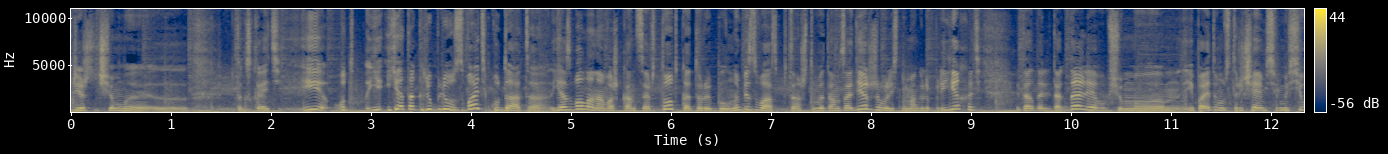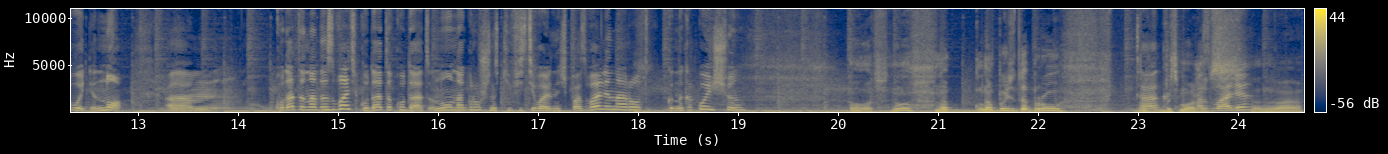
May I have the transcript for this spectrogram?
прежде чем мы, э, так сказать... И вот я, я так люблю звать куда-то. Я звала на ваш концерт тот, который был, но без вас, потому что вы там задерживались, не могли приехать и так далее, и так далее. В общем, э, и поэтому встречаемся мы сегодня. Но... эм, Куда-то надо звать, куда-то, куда-то. Ну, на Грушинский фестиваль, значит, позвали народ. На какой еще? Вот, ну, на, на «Будь добру», Так, быть может. позвали. Да,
